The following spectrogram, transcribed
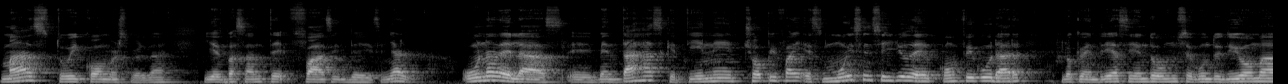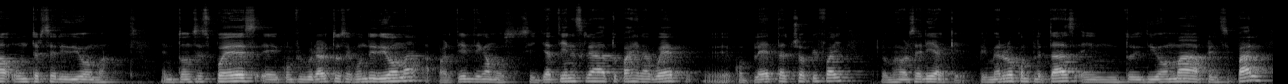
más tu e-commerce, ¿verdad? Y es bastante fácil de diseñar. Una de las ventajas que tiene Shopify es muy sencillo de configurar lo que vendría siendo un segundo idioma, un tercer idioma. Entonces puedes eh, configurar tu segundo idioma a partir, digamos, si ya tienes creada tu página web completa Shopify, lo mejor sería que primero lo completas en tu idioma principal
